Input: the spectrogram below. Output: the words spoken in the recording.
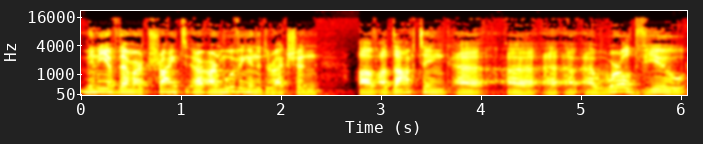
many of them are trying to are moving in the direction of adopting a, a, a, a worldview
